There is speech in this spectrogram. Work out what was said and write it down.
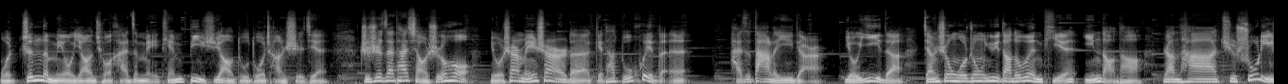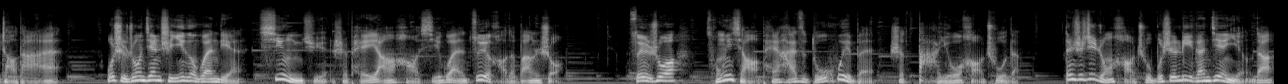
我真的没有要求孩子每天必须要读多长时间，只是在他小时候有事儿没事儿的给他读绘本。孩子大了一点儿，有意的将生活中遇到的问题引导到让他去书里找答案。我始终坚持一个观点：兴趣是培养好习惯最好的帮手。所以说，从小陪孩子读绘本是大有好处的。但是这种好处不是立竿见影的，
